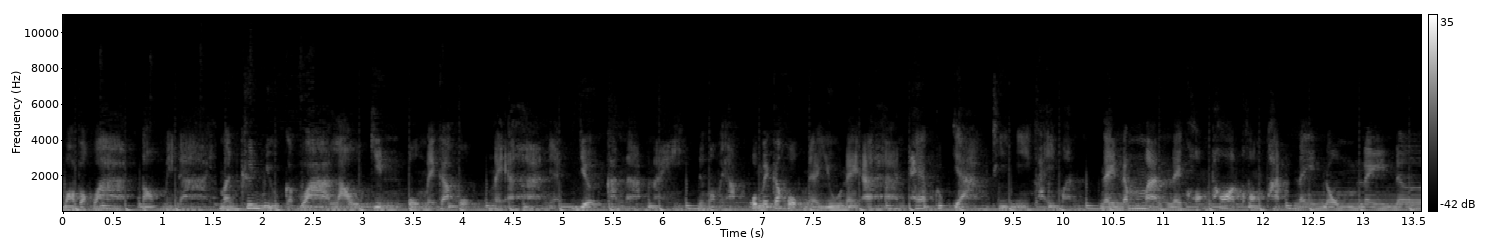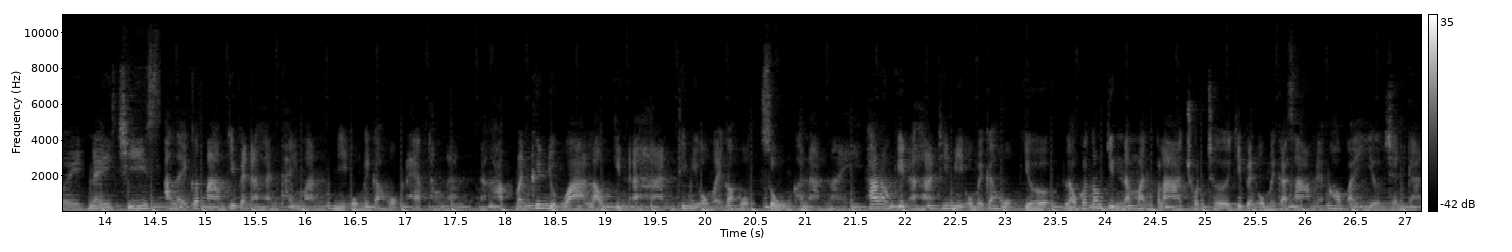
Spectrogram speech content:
หมอบอกว่าตอบไม่ได้ มันขึ้นอยู่กับว่าเรากินโอเมก้า6ในอาหารเนี่ยเยอะขนาดไหนนึกออกไหมครับโอเมก้า6เนี่ยอยู่ในอาหารแทบทุกอย่างที่มีไขมัน ในน้ำมันในของทอดของผัดในนมในเนย ในชีสอะไรก็ตามที่เป็นอาหารไขมันมีโอเมก้า6แทบทั้งนั้นนะครับมันขึ้นอยู่ว่าเรากินอาหารที่มีโอเมก้า6สูงขนาดไหน ถ้าเรากินอาหารที่มีโอเมก้า6เยอะ เราก็ต้องกินน้ำมันปลาชดเชยที่เป็นโอเมก้า3เนี่ยเข้าไปเยอะเช่นกัน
